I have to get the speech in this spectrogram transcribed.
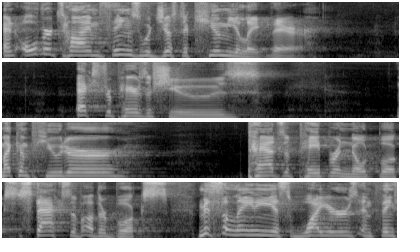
And over time, things would just accumulate there extra pairs of shoes, my computer, pads of paper and notebooks, stacks of other books, miscellaneous wires and things.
